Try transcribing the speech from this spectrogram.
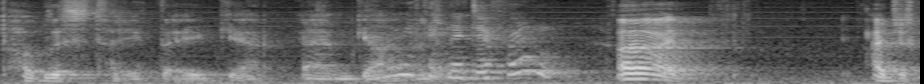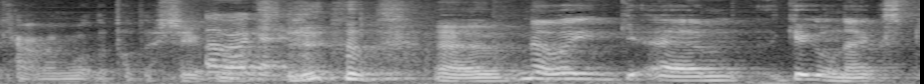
publicity they get um, Oh, you think they're different? Uh, I just can't remember what the publisher Oh, was. okay. um, no, um, Google Next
